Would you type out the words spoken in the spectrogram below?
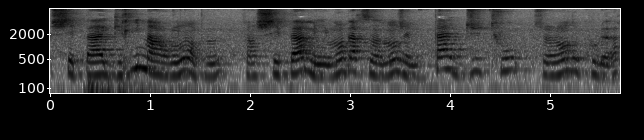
je sais pas, gris marron un peu. Enfin je sais pas, mais moi personnellement j'aime pas du tout ce genre de couleur.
